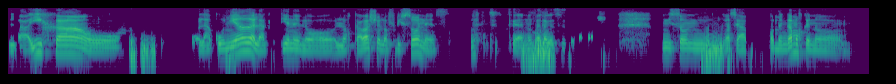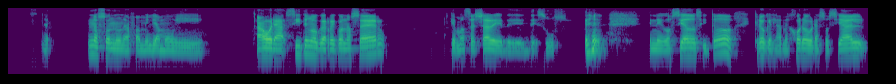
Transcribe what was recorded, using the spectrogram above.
la hija o, la cuñada la que tiene los caballos, los frisones. o sea, no sé lo que es ese caballo. Ni son, o sea, convengamos que no, no son una familia muy... Ahora, sí tengo que reconocer que más allá de sus negociados y todo, creo que es la mejor obra social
